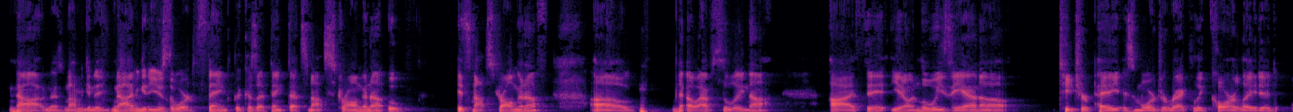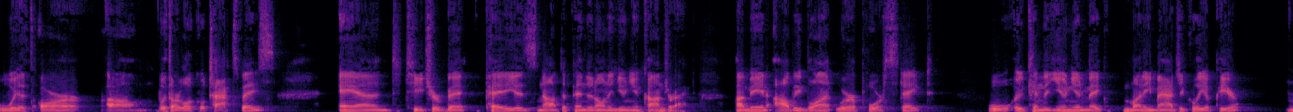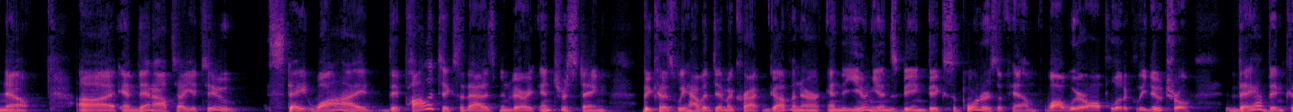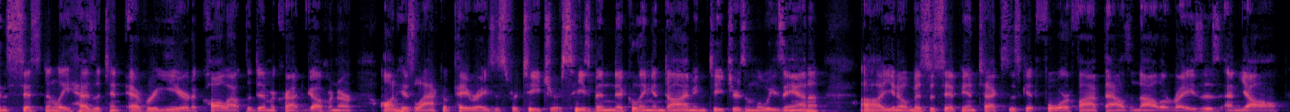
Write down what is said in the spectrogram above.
No, I'm going to not even going to use the word think because I think that's not strong enough. Ooh, it's not strong enough. Uh, no, absolutely not. I think, you know, in Louisiana, teacher pay is more directly correlated with our um, with our local tax base, and teacher pay is not dependent on a union contract. I mean, I'll be blunt: we're a poor state. Well, can the union make money magically appear? No. Uh, and then I'll tell you too, statewide, the politics of that has been very interesting because we have a Democrat governor and the unions being big supporters of him while we're all politically neutral. They have been consistently hesitant every year to call out the Democrat governor on his lack of pay raises for teachers. He's been nickeling and diming teachers in Louisiana. Uh, you know, Mississippi and Texas get four or five thousand dollar raises, and y'all,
